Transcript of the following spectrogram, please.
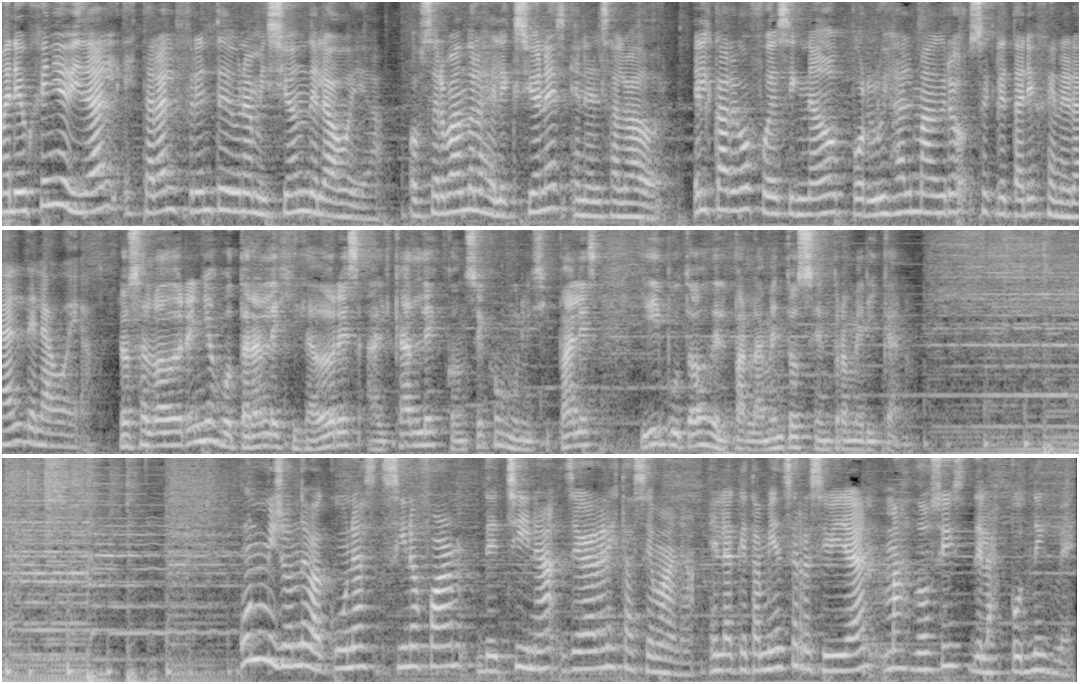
María Eugenia Vidal estará al frente de una misión de la OEA, observando las elecciones en El Salvador. El cargo fue designado por Luis Almagro, secretario general de la OEA. Los salvadoreños votarán legisladores, alcaldes, consejos municipales y diputados del Parlamento Centroamericano un millón de vacunas Sinopharm de China llegarán esta semana, en la que también se recibirán más dosis de la Sputnik V.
